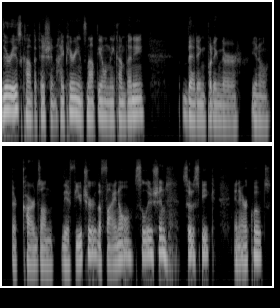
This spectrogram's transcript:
There is competition. Hyperion's not the only company betting putting their, you know, their cards on the future, the final solution, so to speak, in air quotes.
